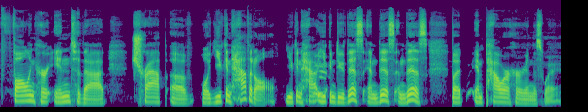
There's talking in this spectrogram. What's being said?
falling her into that trap of well you can have it all you can have you can do this and this and this but empower her in this way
